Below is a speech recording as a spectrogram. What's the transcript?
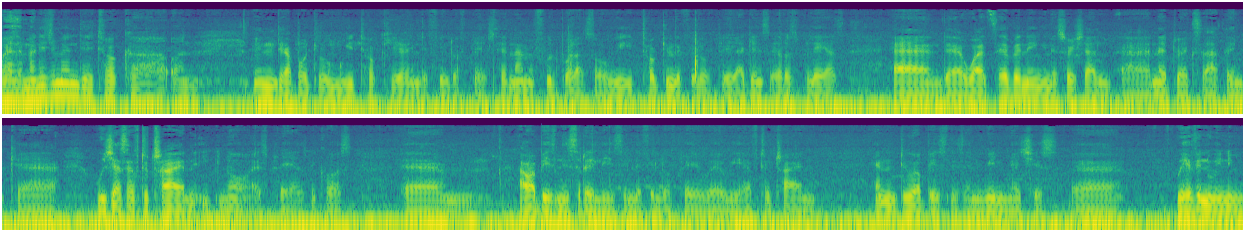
Well, management they talk uh, on in their boardroom. We talk here in the field of play, and I'm a footballer, so we talk in the field of play against Arrows players. And uh, what's happening in the social uh, networks, I think uh, we just have to try and ignore as players because um, our business really is in the field of play where we have to try and, and do our business and win matches. We haven't winning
